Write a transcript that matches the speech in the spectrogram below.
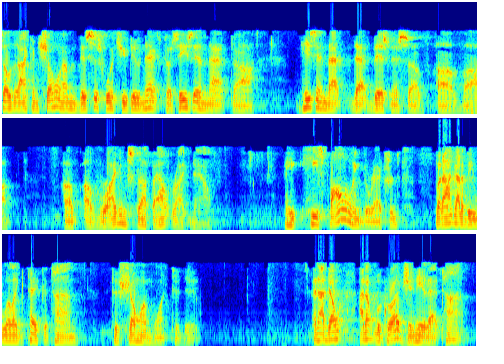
so that I can show him this is what you do next because he's in that uh, he's in that that business of of uh, of of writing stuff out right now. He he's following directions, but I got to be willing to take the time to show him what to do and I don't I don't begrudge any of that time.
